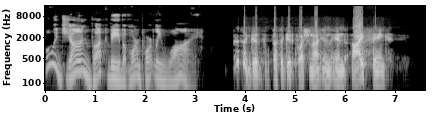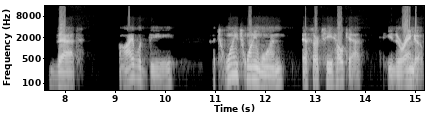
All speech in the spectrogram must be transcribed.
what would John Buck be? But more importantly, why? That's a good that's a good question. I, and and I think that I would be a 2021 SRT Hellcat Durango.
